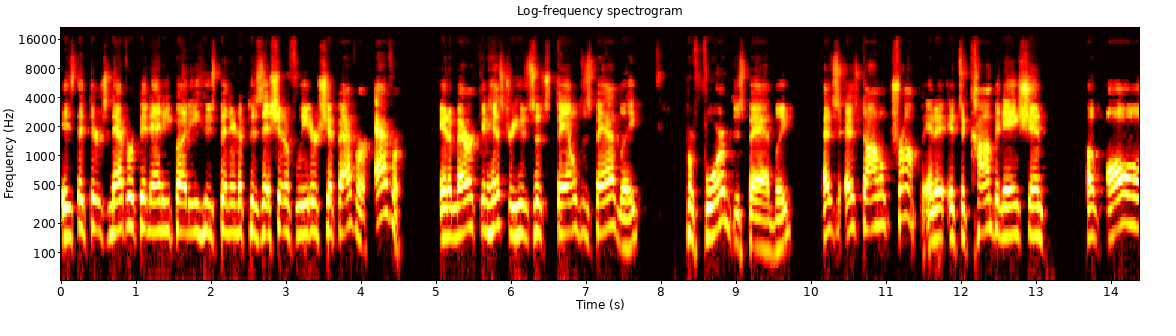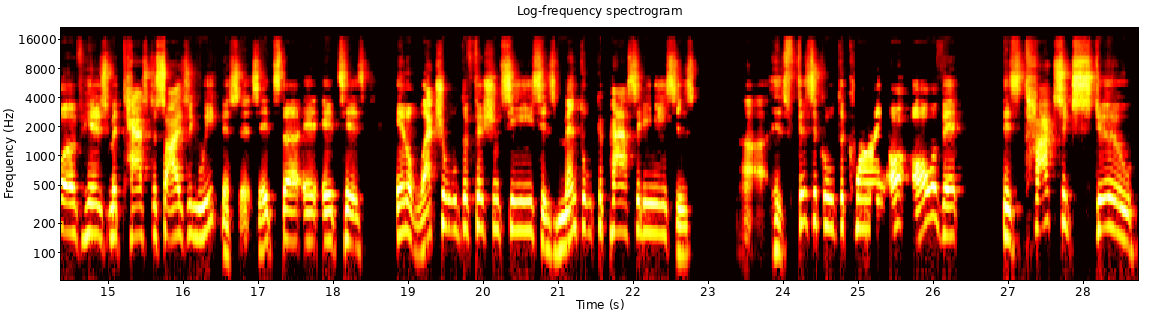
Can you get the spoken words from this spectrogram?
is that there's never been anybody who's been in a position of leadership ever, ever in American history who's failed as badly, performed as badly as, as Donald Trump. And it, it's a combination of all of his metastasizing weaknesses. It's the it, it's his intellectual deficiencies, his mental capacities, his uh, his physical decline, all, all of it. This toxic stew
